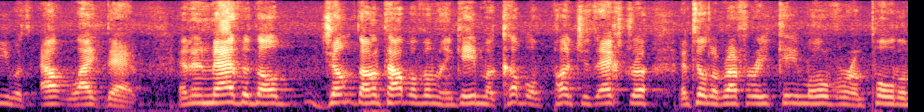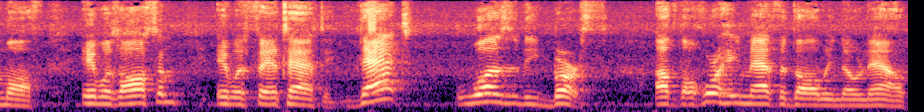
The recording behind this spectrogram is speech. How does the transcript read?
he was out like that. And then Masvidal jumped on top of him and gave him a couple of punches extra until the referee came over and pulled him off. It was awesome. It was fantastic. That was the birth of the Jorge Masvidal we know now.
